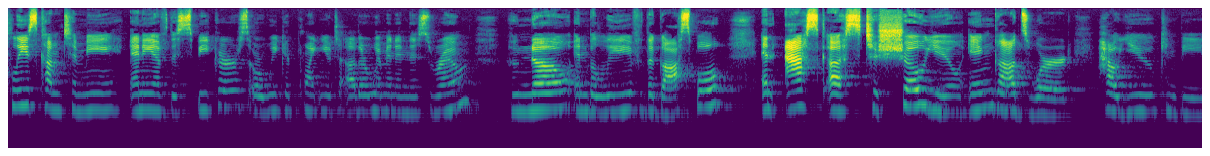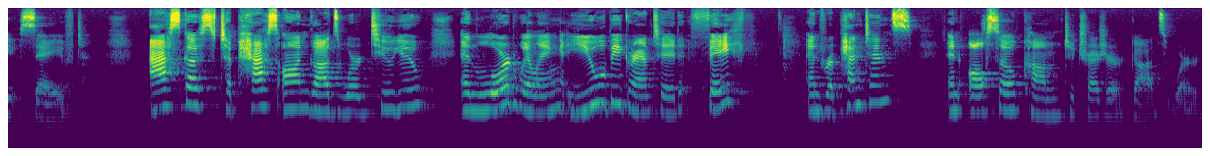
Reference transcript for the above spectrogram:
please come to me, any of the speakers, or we could point you to other women in this room who know and believe the gospel and ask us to show you in God's word how you can be saved. Ask us to pass on God's word to you, and Lord willing, you will be granted faith and repentance and also come to treasure God's word.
